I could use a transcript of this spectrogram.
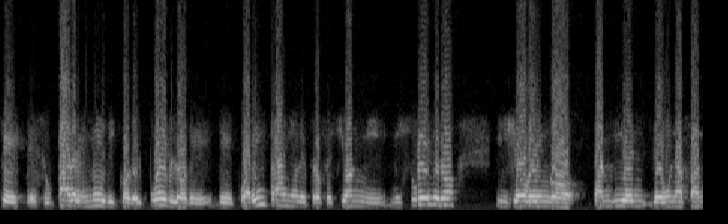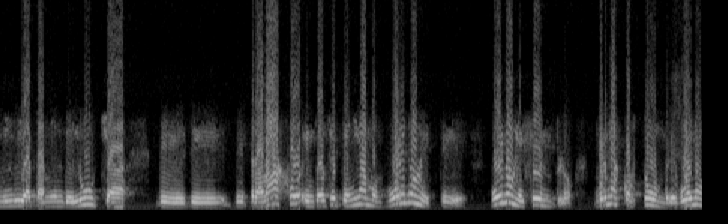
que este, su padre médico del pueblo de, de 40 años de profesión, mi, mi suegro, y yo vengo también de una familia también de lucha, de, de, de trabajo, entonces teníamos buenos, este, buenos ejemplos, buenas costumbres, buenos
